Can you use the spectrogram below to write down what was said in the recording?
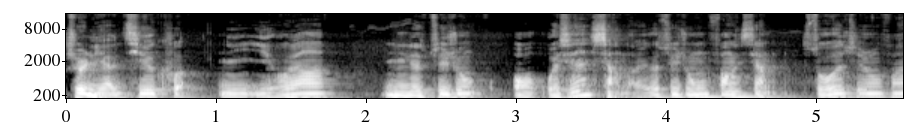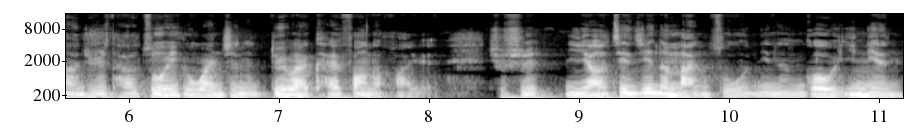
就是你要接客，你以后要你的最终哦，我现在想到一个最终方向，所谓最终方向就是它作为一个完整的对外开放的花园，就是你要渐渐的满足你能够一年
